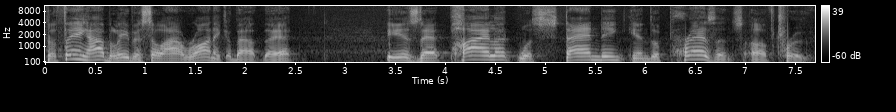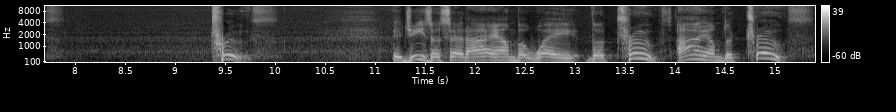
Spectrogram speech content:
The thing I believe is so ironic about that is that Pilate was standing in the presence of truth. Truth. Jesus said, I am the way, the truth. I am the truth.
